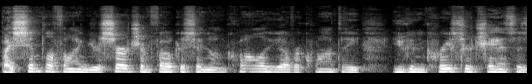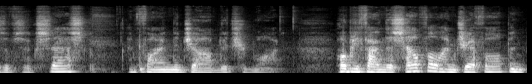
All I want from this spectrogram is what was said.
By simplifying your search and focusing on quality over quantity, you can increase your chances of success and find the job that you want. Hope you found this helpful. I'm Jeff Altman.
